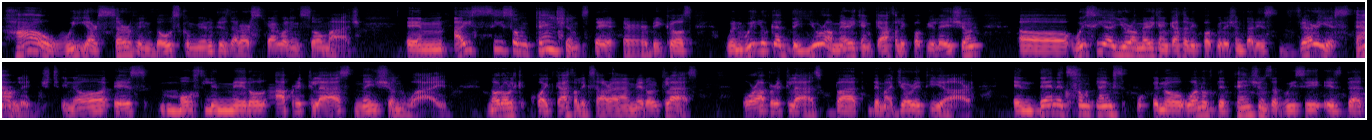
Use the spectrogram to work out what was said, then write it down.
how we are serving those communities that are struggling so much. And I see some tensions there because when we look at the Euro American Catholic population, uh, we see a Euro American Catholic population that is very established, you know, is mostly middle, upper class nationwide. Not all white Catholics are middle class or upper class, but the majority are and then it's sometimes you know one of the tensions that we see is that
